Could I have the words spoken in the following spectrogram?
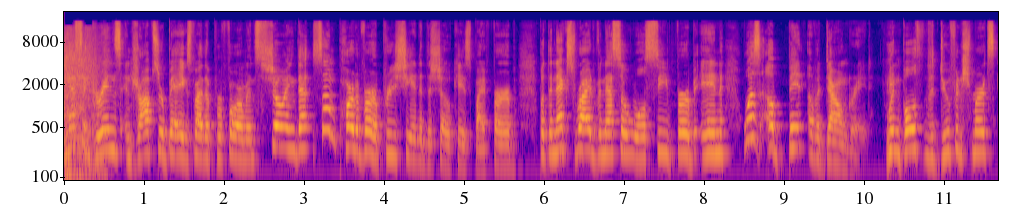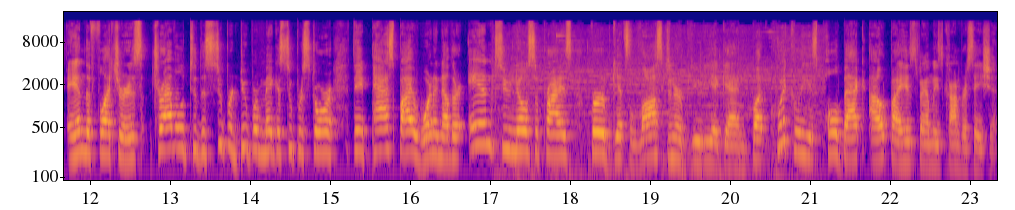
Vanessa grins and drops her bags by the performance, showing that some part of her appreciated the showcase by Ferb, but the next ride Vanessa will see Ferb in was a bit of a downgrade when both the Doofenshmirtz and the Fletchers travel to the super duper mega superstore, they pass by one another and to no surprise, Ferb gets lost in her beauty again, but quickly is pulled back out by his family's conversation.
